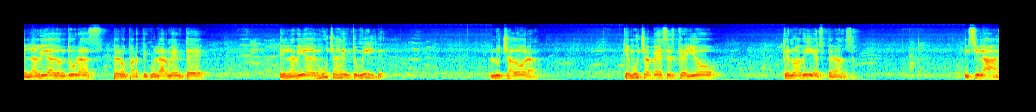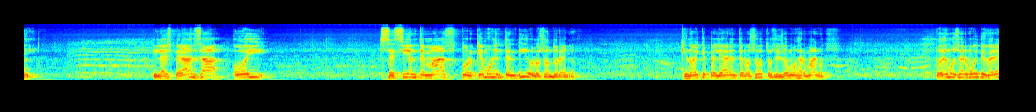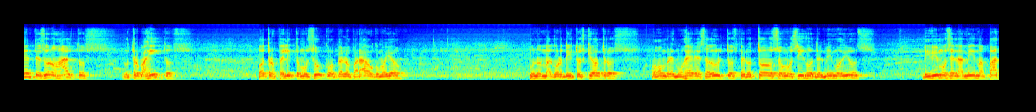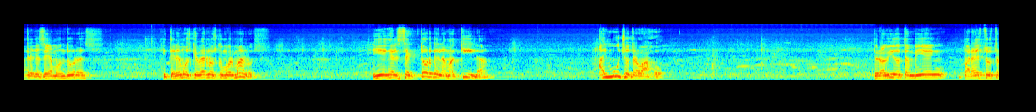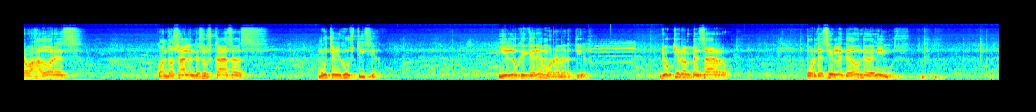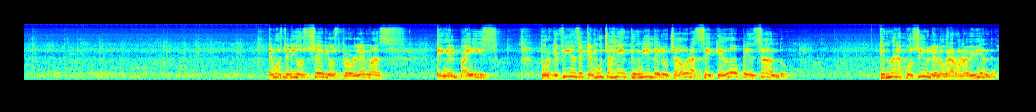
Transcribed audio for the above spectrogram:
en la vida de Honduras, pero particularmente en la vida de mucha gente humilde, luchadora, que muchas veces creyó que no había esperanza. Y sí la hay. Y la esperanza hoy se siente más porque hemos entendido los hondureños que no hay que pelear entre nosotros si somos hermanos. Podemos ser muy diferentes, unos altos, otros bajitos, otros pelitos musucos, pelo parado como yo, unos más gorditos que otros, hombres, mujeres, adultos, pero todos somos hijos del mismo Dios. Vivimos en la misma patria que se llama Honduras y tenemos que vernos como hermanos. Y en el sector de la maquila hay mucho trabajo. Pero ha habido también para estos trabajadores, cuando salen de sus casas, mucha injusticia. Y es lo que queremos revertir. Yo quiero empezar por decirles de dónde venimos. Hemos tenido serios problemas en el país porque fíjense que mucha gente humilde y luchadora se quedó pensando que no era posible lograr una vivienda.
